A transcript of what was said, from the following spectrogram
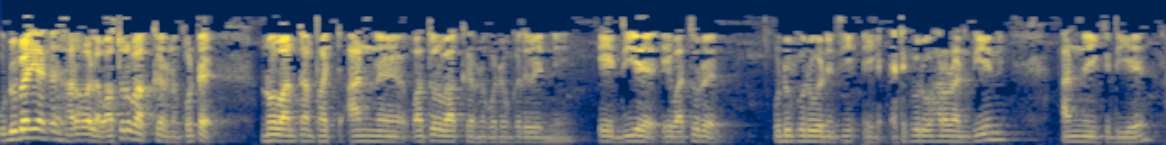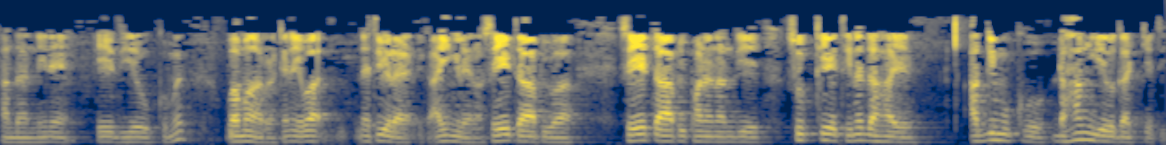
උඩුබැලියට හරවලා වතුර වක් කරනකොට නොවන්තම් පච්ච අන්න වතුර වක් කරනකොට මොකද වෙන්නේ? ඒ දිය ඒ වතුර උඩුකුරුවනේ තියෙන්නේ ඇටකුරුව හරවන්න තියෙන්නේ. අන්න ඒක දිය හඳන්නේ නැහැ. ඒ දිය ඔක්කොම වමාර කියන්නේ ඒවා නැති වෙලා අයින් වෙලා යනවා. සේතාපිවා සේතාපි පනනන්දියේ සුක්කේ තින 10 අගිමුකෝ දහං ඊව ගච්ඡති.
